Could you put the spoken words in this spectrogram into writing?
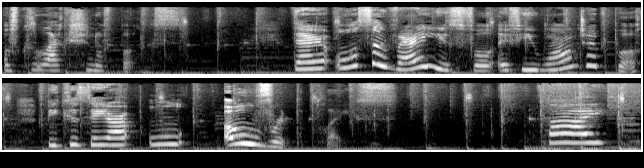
of collection of books. They are also very useful if you want a book because they are all over the place. Bye.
